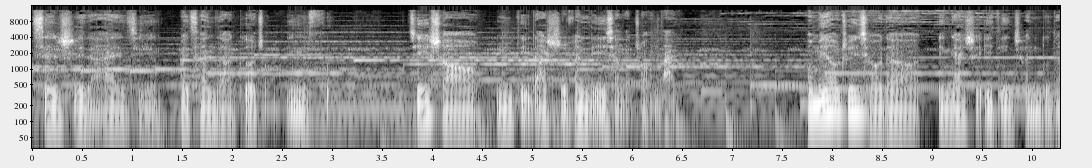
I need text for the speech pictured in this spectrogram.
现实里的爱情会掺杂各种因素，极少能抵达十分理想的状态。我们要追求的应该是一定程度的、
